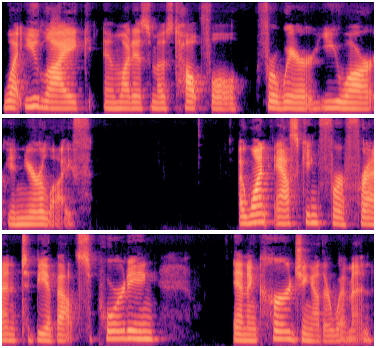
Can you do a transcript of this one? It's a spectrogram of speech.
what you like and what is most helpful for where you are in your life. I want asking for a friend to be about supporting and encouraging other women.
